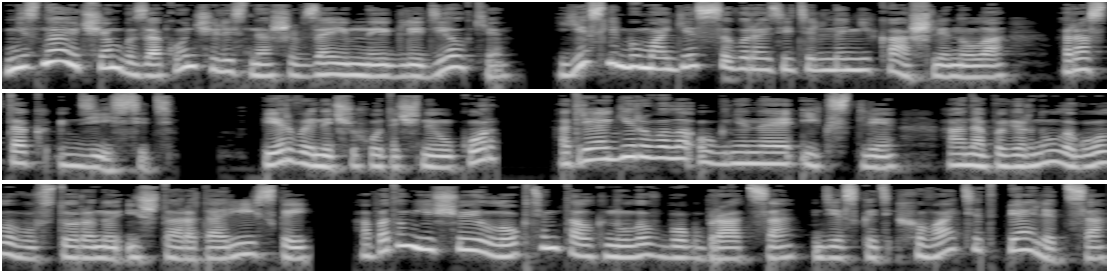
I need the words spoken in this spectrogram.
Не знаю, чем бы закончились наши взаимные гляделки, если бы Магесса выразительно не кашлянула, раз так десять. Первый на чехоточный укор отреагировала огненная Икстли. Она повернула голову в сторону Иштара Тарийской, а потом еще и локтем толкнула в бок братца, дескать, хватит пялиться,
